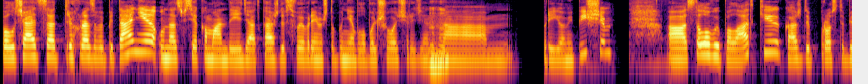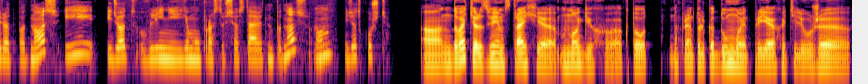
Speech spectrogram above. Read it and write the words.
получается, трехразовое питание. У нас все команды едят каждый в свое время, чтобы не было большой очереди на приеме пищи. А столовые палатки, каждый просто берет поднос и идет в линии, ему просто все ставят на поднос, он идет кушать. А, ну давайте развеем страхи многих, э, кто, например, только думает приехать или уже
